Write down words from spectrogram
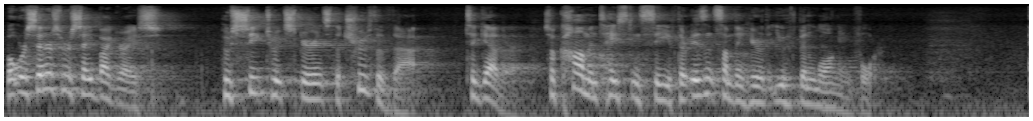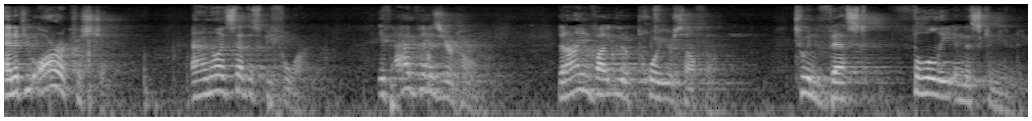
But we're sinners who are saved by grace, who seek to experience the truth of that together. So come and taste and see if there isn't something here that you have been longing for. And if you are a Christian, and I know I've said this before, if Advent is your home, then I invite you to pour yourself in, to invest fully in this community.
